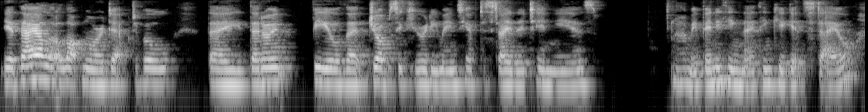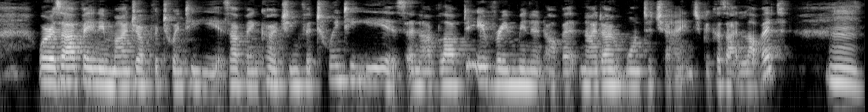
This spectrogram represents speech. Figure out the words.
yeah, they are a lot more adaptable. They they don't feel that job security means you have to stay there ten years. Um, if anything, they think you get stale. Whereas I've been in my job for 20 years. I've been coaching for 20 years and I've loved every minute of it and I don't want to change because I love it. Mm.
